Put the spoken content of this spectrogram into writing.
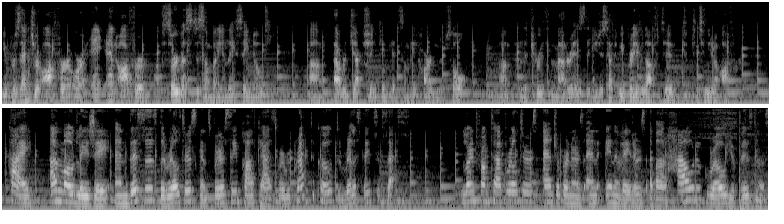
you present your offer or a, an offer of service to somebody and they say no to you. Um, that rejection can hit somebody hard in their soul. Um, and the truth of the matter is that you just have to be brave enough to, to continue to offer. Hi, I'm Maude Leger, and this is the Realtors Conspiracy Podcast where we crack the code to real estate success. Learn from top realtors, entrepreneurs, and innovators about how to grow your business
